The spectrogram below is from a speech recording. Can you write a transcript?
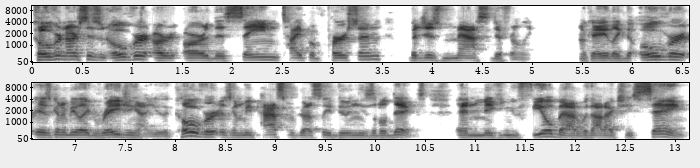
Covert narcissists and overt are, are the same type of person, but just masked differently. Okay. Like the overt is going to be like raging at you. The covert is going to be passive aggressively doing these little digs and making you feel bad without actually saying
